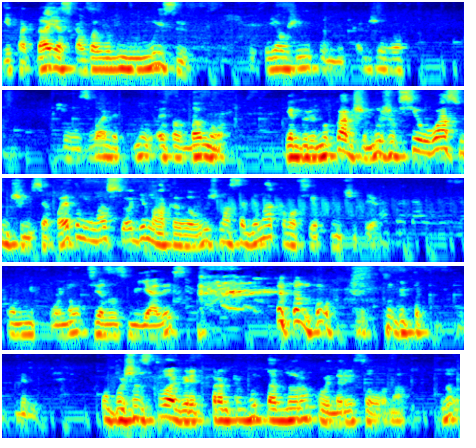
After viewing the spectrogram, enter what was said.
И тогда я сказал ему мысль, я уже не помню, как же его, как его звали, ну, это давно, я говорю, ну как же, мы же все у вас учимся, поэтому у нас все одинаково. Вы же нас одинаково всех учите. Он не понял, все засмеялись. Ну, у большинства, говорит, прям как будто одной рукой нарисовано. Ну,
